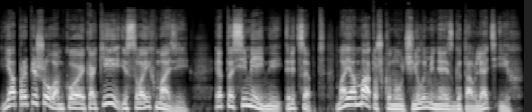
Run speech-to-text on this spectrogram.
Я пропишу вам кое-какие из своих мазей. Это семейный рецепт. Моя матушка научила меня изготовлять их.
